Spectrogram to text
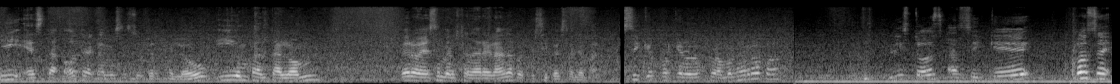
y esta otra camisa Super Hello y un pantalón, pero ese me lo están arreglando porque sí me sale mal. Así que, ¿por qué no nos probamos la ropa? Listos, así que, pose.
